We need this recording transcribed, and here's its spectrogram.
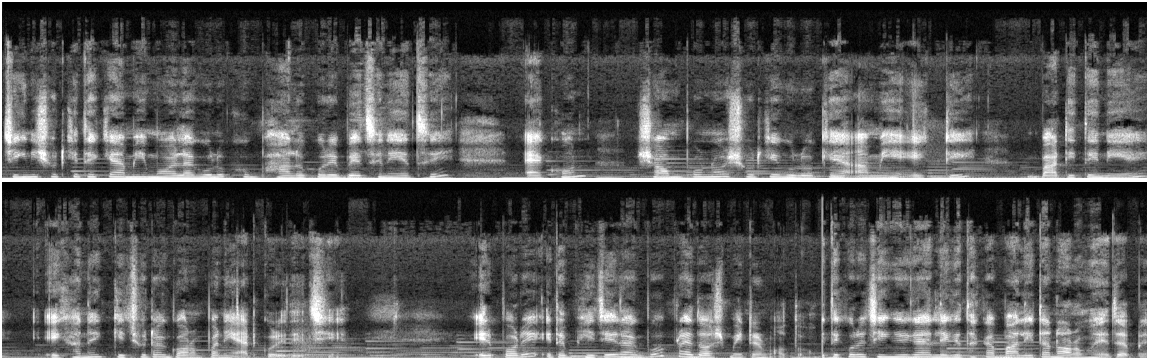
চিংড়ি শুটকি থেকে আমি ময়লাগুলো খুব ভালো করে বেছে নিয়েছি। এখন সম্পূর্ণ শুটকিগুলোকে আমি একটি বাটিতে নিয়ে এখানে কিছুটা গরম পানি অ্যাড করে দিচ্ছি। এরপরে এটা ভিজিয়ে রাখব প্রায় দশ মিনিটের মতো। এতে করে চিংড়ির গায়ে লেগে থাকা বালিটা নরম হয়ে যাবে।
